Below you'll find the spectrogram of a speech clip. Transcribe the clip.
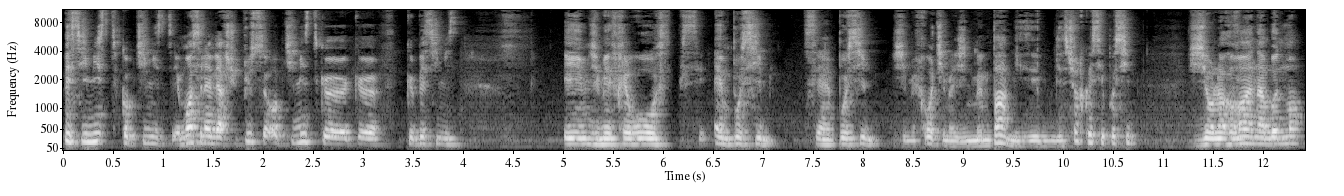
pessimiste qu'optimiste. Et moi, c'est l'inverse. Je suis plus optimiste que, que pessimiste. Et il me dit, mais frérot, c'est impossible. C'est impossible. J'ai dit, mais frérot, t'imagines même pas, mais bien sûr que c'est possible. Je dis, on leur vend un abonnement.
